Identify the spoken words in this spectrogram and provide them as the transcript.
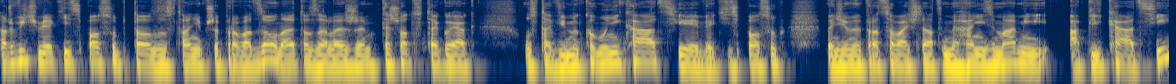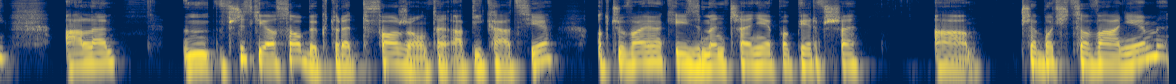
Oczywiście w jaki sposób to zostanie przeprowadzone, to zależy też od tego, jak ustawimy komunikację, w jaki sposób będziemy pracować nad mechanizmami aplikacji, ale wszystkie osoby, które tworzą tę aplikację, odczuwają jakieś zmęczenie po pierwsze a przebodźcowaniem,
